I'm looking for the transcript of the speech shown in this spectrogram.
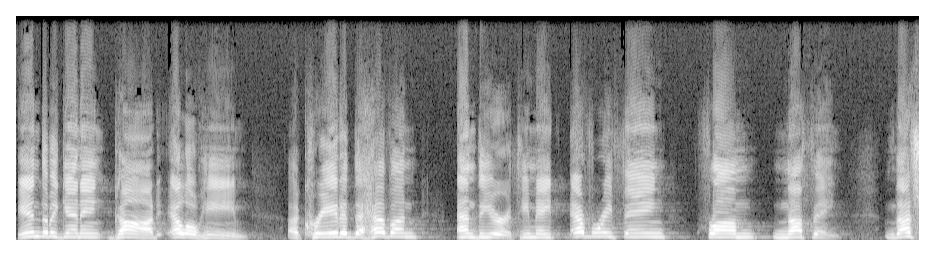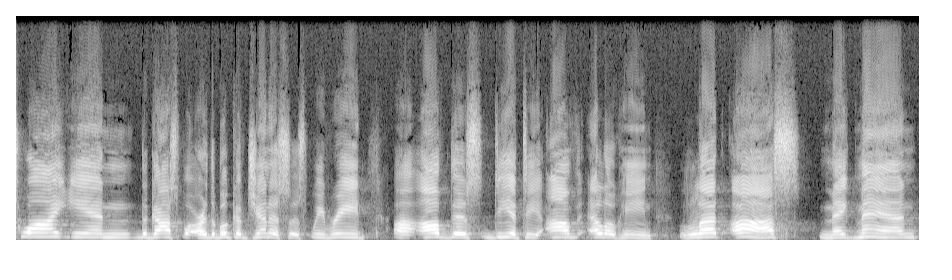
In the beginning, God, Elohim, uh, created the heaven and the earth. He made everything from nothing. That's why in the gospel or the book of Genesis we read uh, of this deity of Elohim, let us make man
